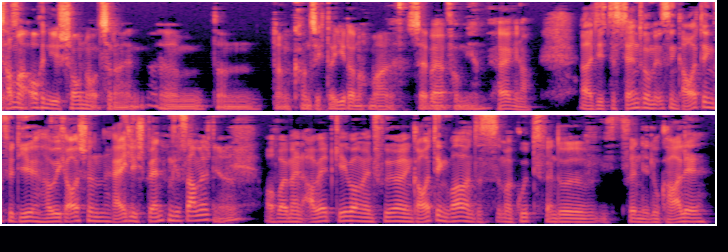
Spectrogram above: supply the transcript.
das haben wir auch in die Shownotes rein. Ähm, dann, dann kann sich da jeder nochmal selber Ja. informieren. Ja, genau. Äh, die- Das Zentrum ist in Gauting, für die habe ich auch schon reichlich Spenden gesammelt. Ja. Auch weil mein Arbeitgeber mein früher in Gauting war und das ist immer gut, wenn du für eine lokale,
